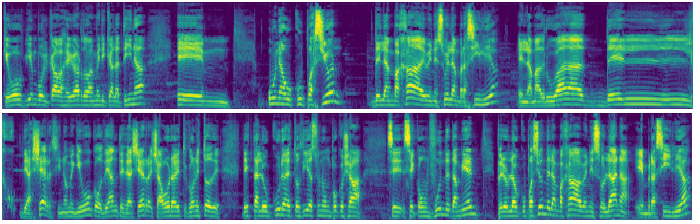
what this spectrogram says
que vos bien volcabas, Edgardo, de América Latina, eh, una ocupación de la Embajada de Venezuela en Brasilia en la madrugada del de ayer, si no me equivoco, de antes de ayer, ya ahora esto, con esto de, de esta locura de estos días uno un poco ya se, se confunde también, pero la ocupación de la Embajada venezolana en Brasilia,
